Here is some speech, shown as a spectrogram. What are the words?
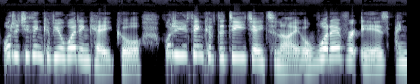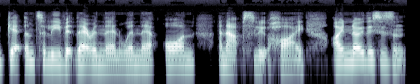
what did you think of your wedding cake? Or what do you think of the DJ tonight? Or whatever it is, and get them to leave it there and then when they're on an absolute high. I know this isn't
